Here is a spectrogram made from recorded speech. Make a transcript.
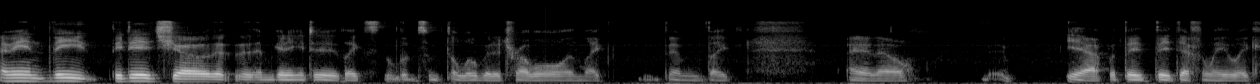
I mean, they they did show that, that him getting into like s- a li- some a little bit of trouble and like them like I don't know. Yeah, but they they definitely like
